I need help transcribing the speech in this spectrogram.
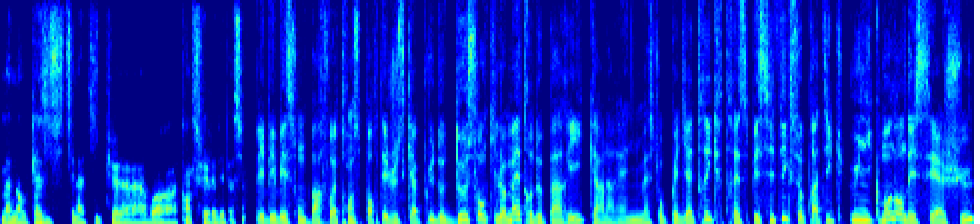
maintenant quasi systématique à avoir à transférer des patients. Les bébés sont parfois transportés jusqu'à plus de 200 km de Paris car la réanimation pédiatrique très spécifique se pratiquent uniquement dans des CHU.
